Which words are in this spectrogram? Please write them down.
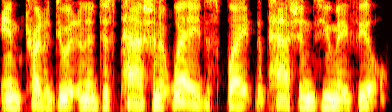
and try to do it in a dispassionate way, despite the passions you may feel.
